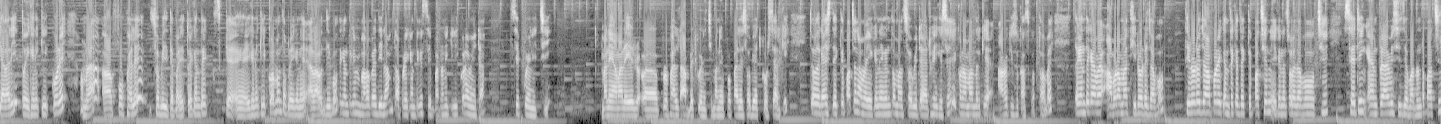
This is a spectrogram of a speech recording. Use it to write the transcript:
গ্যালারি তো এখানে ক্লিক করে আমরা প্রোফাইলে ছবি দিতে পারি। তো এখান থেকে এখানে ক্লিক করব তারপরে এখানে অ্যালাউ দিব। এখান থেকে আমি ভালো করে দিলাম, তারপরে এখান থেকে সেভ বাটনে ক্লিক করে আমি এটা সেভ করে নিচ্ছি। মানে আমার এর প্রোফাইলটা আপডেট করে নিচ্ছি মানে প্রোফাইলে ছবি অ্যাড করছে আর কি। তো গাইস দেখতে পাচ্ছেন, আমরা এখানে কিন্তু আমার ছবিটা অ্যাড হয়ে গেছে। এখন আমাদেরকে আরও কিছু কাজ করতে হবে। তো এখান থেকে আবার আমরা থিরোডে যাব। থিরোডে যাওয়ার পর এখান থেকে দেখতে পাচ্ছেন, এখানে চলে যাব হচ্ছে সেটিং অ্যান্ড প্রাইভেসি যে বাটনটা পাচ্ছেন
